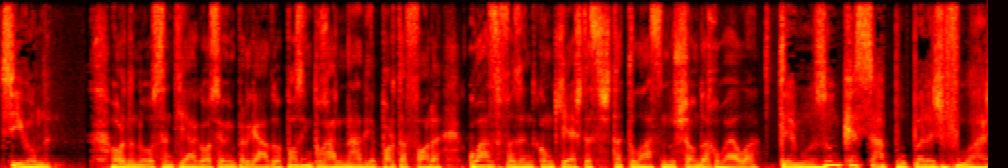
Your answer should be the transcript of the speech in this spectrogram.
Sigam-me. Ordenou Santiago ao seu empregado após empurrar Nádia porta fora, quase fazendo com que esta se estatelasse no chão da ruela. Temos um caçapo para esfolar.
